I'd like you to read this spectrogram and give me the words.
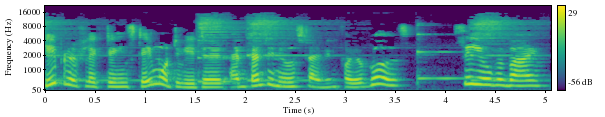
Keep reflecting, stay motivated, and continue striving for your goals. See you. Bye bye.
